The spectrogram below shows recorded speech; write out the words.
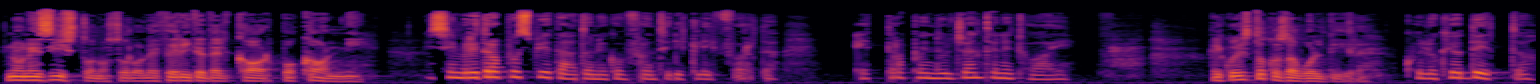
Non esistono solo le ferite del corpo, Connie. Mi sembri troppo spietato nei confronti di Clifford e troppo indulgente nei tuoi. E questo cosa vuol dire? Quello che ho detto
